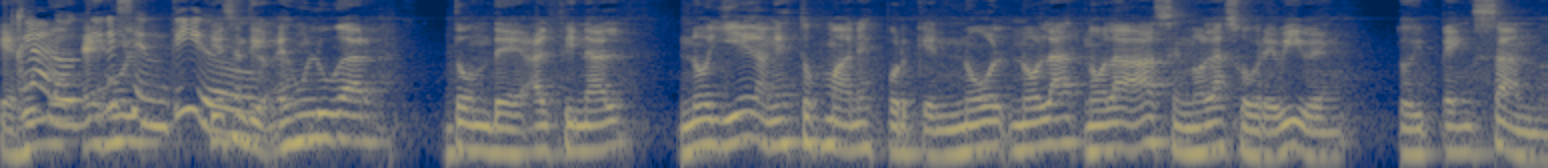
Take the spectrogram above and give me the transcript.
Que es Claro, es tiene sentido. Tiene sentido. Es un lugar donde al final no llegan estos manes porque no, no, la, no la hacen, no la sobreviven. Estoy pensando.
